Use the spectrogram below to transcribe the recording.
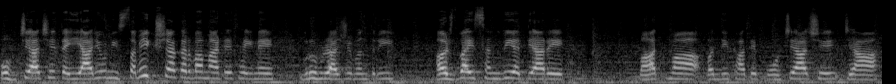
પહોંચ્યા છે. તૈયારીઓની સમીક્ષા કરવા માટે થઈને ગૃહ રાજ્યમંત્રી હર્ષભાઈ સંઘવી અત્યારે મહાત્મા મંદિર ખાતે પહોંચ્યા છે, જ્યાં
